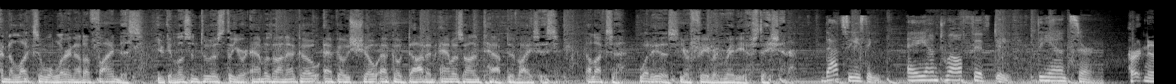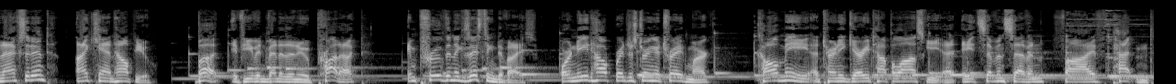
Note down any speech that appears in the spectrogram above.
and Alexa will learn how to find us. You can listen to us through your Amazon Echo, Echo Show, Echo Dot, and Amazon Tap devices. Alexa, what is your favorite radio station? That's easy. AM 1250, the answer. Hurt in an accident? I can't help you. But if you've invented a new product, improved an existing device, or need help registering a trademark, call me, attorney Gary Topolosky, at 877-5-PATENT.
